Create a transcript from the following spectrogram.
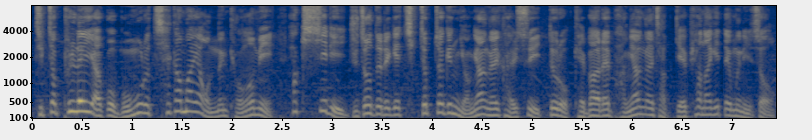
직접 플레이하고 몸으로 체감하여 얻는 경험이 확실히 유저들에게 직접적인 영향을 갈 수 있도록 개발의 방향을 잡기에 편하기 때문이죠.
